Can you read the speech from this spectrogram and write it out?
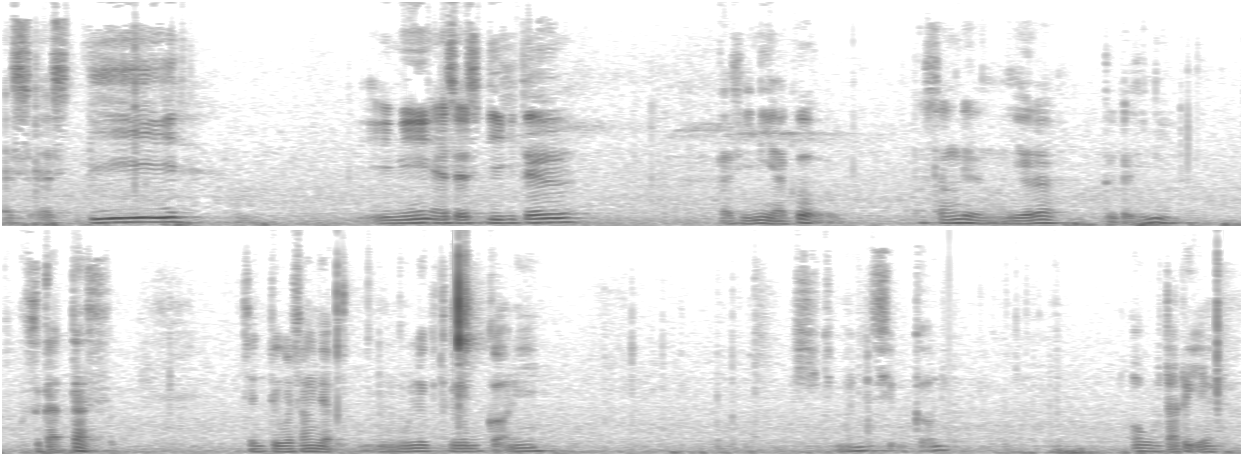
SSD Ini SSD kita Kat sini aku Pasang dia. Yalah Ke kat sini. Sekat atas Macam tu pasang sekejap. Mula kita kena buka ni. Macam mana siap buka ni? Oh tarik je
